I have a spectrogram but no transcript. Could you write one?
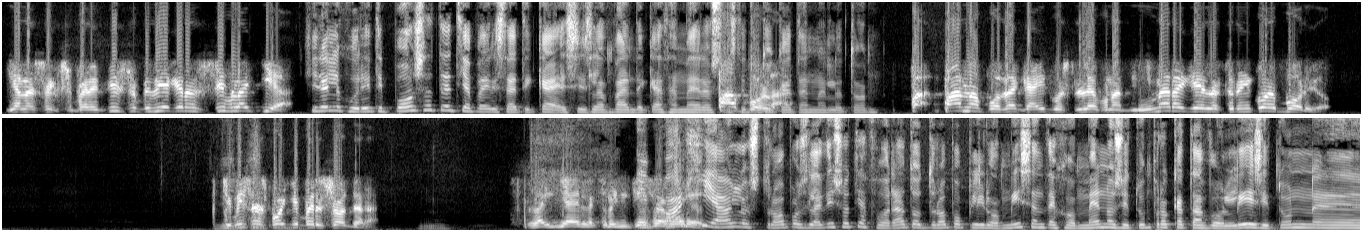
για να σε εξυπηρετήσω επειδή έκανες εσύ βλακεία. Κύριε Λεχουρίτη, πόσα τέτοια περιστατικά εσείς λαμβάνετε κάθε μέρα στο Ινστιτούτο Καταναλωτών; πάνω από 10-20 τηλέφωνα την ημέρα για ηλεκτρονικό εμπόριο. Και μη σας πω και περισσότερα για ηλεκτρονικές αγορές. Υπάρχει άλλος τρόπος, δηλαδή σε ό,τι αφορά τον τρόπο πληρωμής, ενδεχομένως ζητούν προκαταβολή, ζητούν ε,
